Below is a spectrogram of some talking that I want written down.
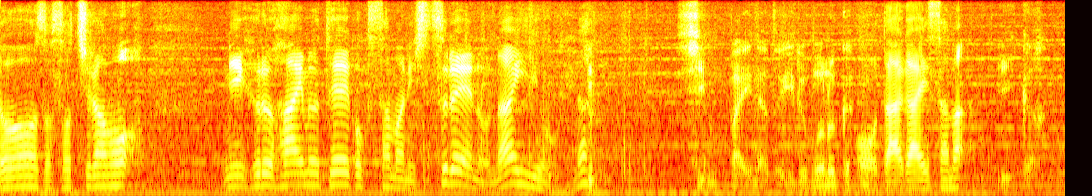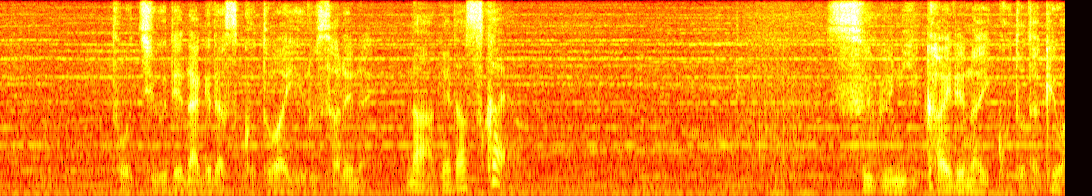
どうぞそちらもニフルハイム帝国様に失礼のないように心配などいるものか。なお互い様。いいか。途中で投げ出すことは許されない。投げ出すかよ。すぐに帰れないことだけは。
